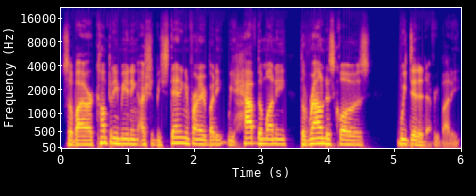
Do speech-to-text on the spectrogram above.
So by our company meeting, I should be standing in front of everybody. We have the money. The round is closed. We did it, everybody.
